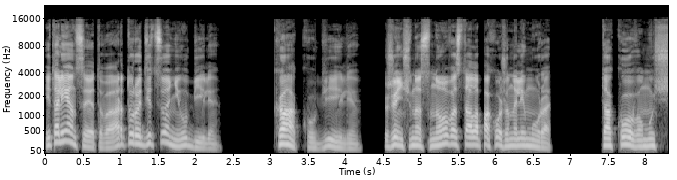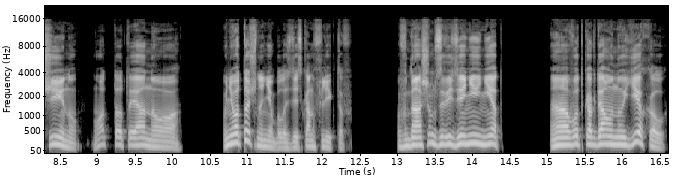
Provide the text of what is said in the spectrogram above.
«Итальянцы этого, Артура Дицони, убили». «Как убили?» Женщина снова стала похожа на лемура. «Такого мужчину! Вот то-то и оно!» У него точно не было здесь конфликтов. В нашем заведении нет. А вот когда он уехал,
